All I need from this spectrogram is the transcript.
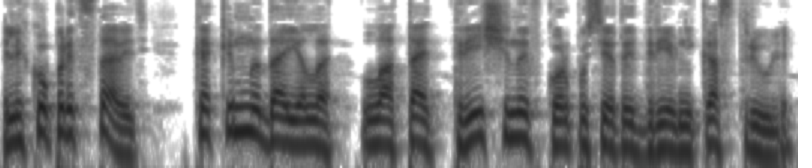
Легко представить, как им надоело латать трещины в корпусе этой древней кастрюли.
